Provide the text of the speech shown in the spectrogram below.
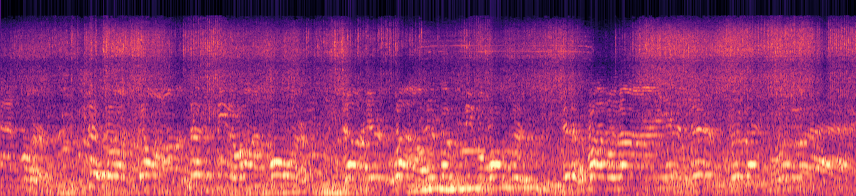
Bachelor. There's a on the 17 Ron Moore. Down here as well. Here comes Stephen Walker to the 509. And there's Rebecca Lulac.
